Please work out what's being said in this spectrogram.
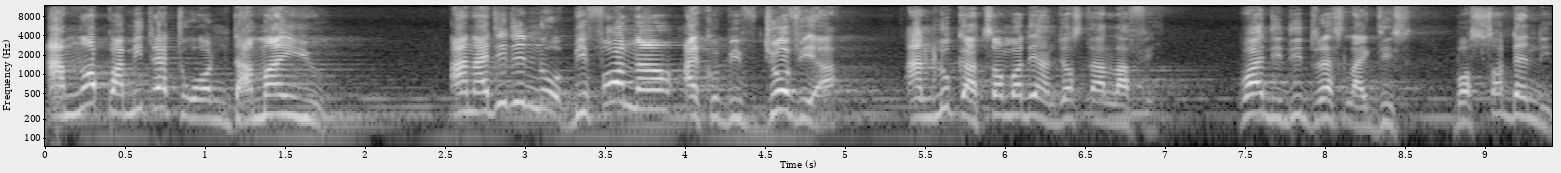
I'm not permitted to undermine you. And I didn't know. Before now, I could be jovial and look at somebody and just start laughing. Why did he dress like this? But suddenly,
